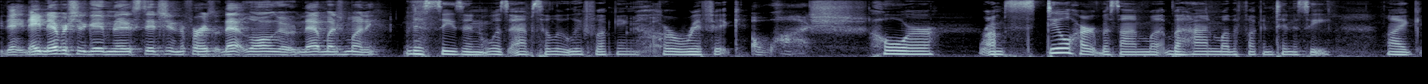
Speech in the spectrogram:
They they never should have gave him that extension in the first that long or that much money. This season was absolutely fucking horrific. A wash. Horror. I'm still hurt behind behind motherfucking Tennessee. Like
